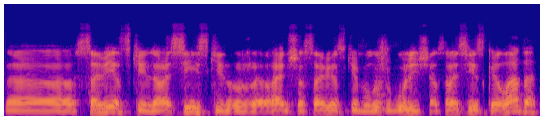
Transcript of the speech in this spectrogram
э, советский или российский, уже раньше советский был «Жигули», сейчас российская «Лада»,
